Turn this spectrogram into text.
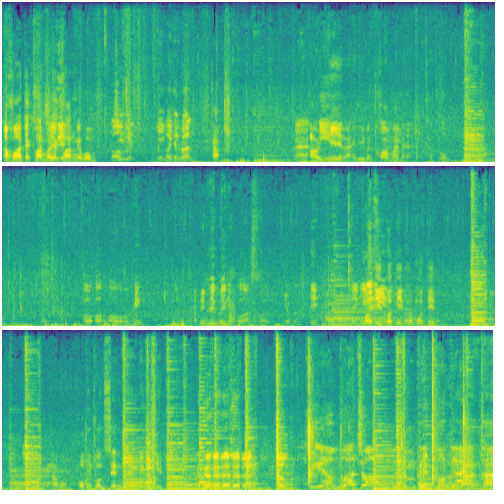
เอาขอแจ็คทอนขอแจ็คทอนครับผมชีวิตเอจักรวันครับ เอาให้พี่ละให้พี่มันขอมาหน่อยครับผมเอาเอาเอาเอาพิงเอาเพลงพิงเพิ่พิมงมาก่อนเดี๋ยวมันติดโมติดโมติดครับโมติด ครับผมผมเป็นคนเส้นเองดีกว่าติดเนาะเสียงหัวจนเป็นคนอย่างข้า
